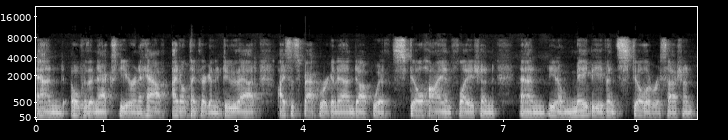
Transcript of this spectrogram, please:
And over the next year and a half, I don't think they're going to do that. I suspect we're going to end up with still high inflation and, you know, maybe even still a recession.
